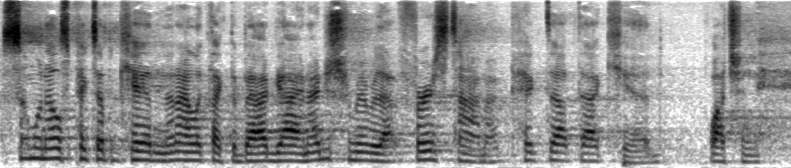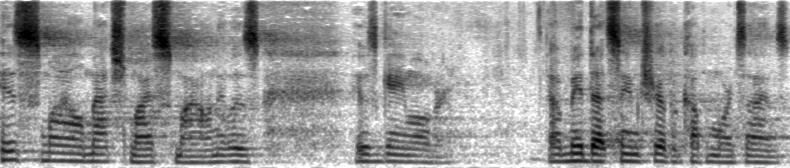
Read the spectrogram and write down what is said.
someone else picked up a kid, and then I looked like the bad guy. And I just remember that first time I picked up that kid, watching his smile match my smile, and it was, it was game over. I've made that same trip a couple more times.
